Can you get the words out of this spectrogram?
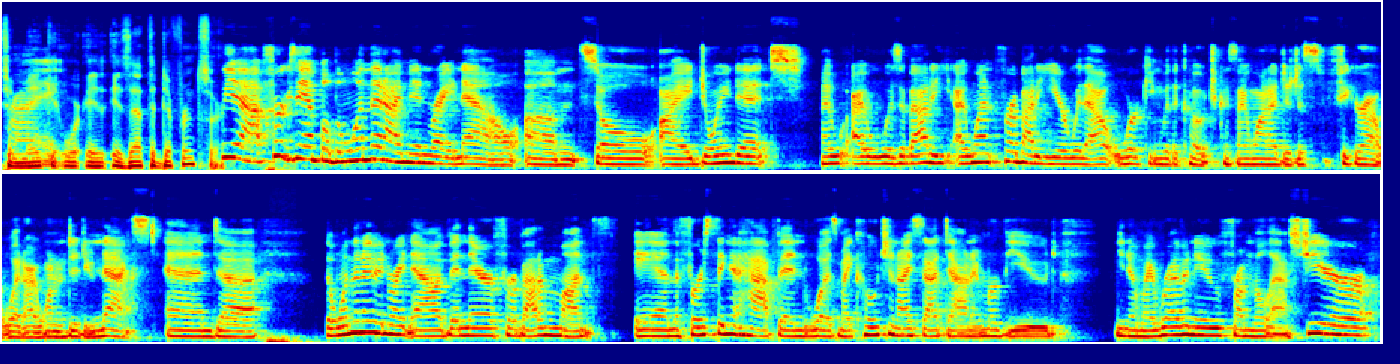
to right. make it work is, is, that the difference or? yeah for example the one that i'm in right now um, so i joined it I, I, was about a i went for about a year without working with a coach because i wanted to just figure out what i wanted to do next and uh, the one that i'm in right now i've been there for about a month and the first thing that happened was my coach and I sat down and reviewed, you know, my revenue from the last year,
